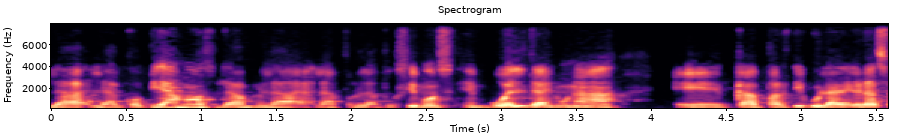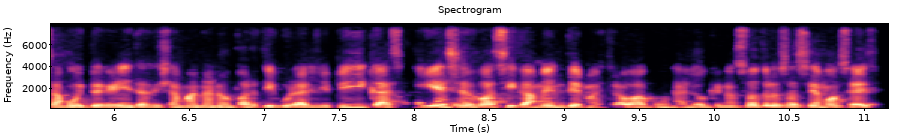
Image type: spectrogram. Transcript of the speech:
La, copiamos, la, pusimos envuelta en una eh, partícula de grasa muy pequeñita que se llama nanopartículas lipídicas y esa es básicamente nuestra vacuna. Lo que nosotros hacemos es,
